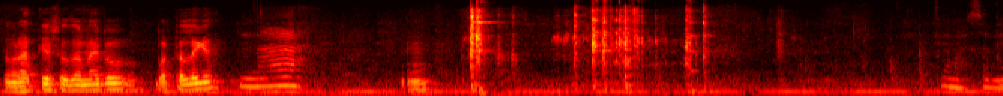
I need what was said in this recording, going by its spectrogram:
তোমার আত্মীয় স্বজন নাই বউ ভর্তার লেগে? না। হুম। তোমার ছবি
